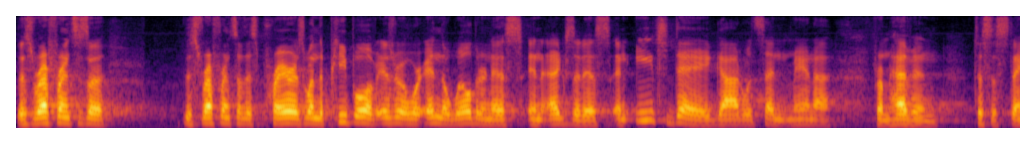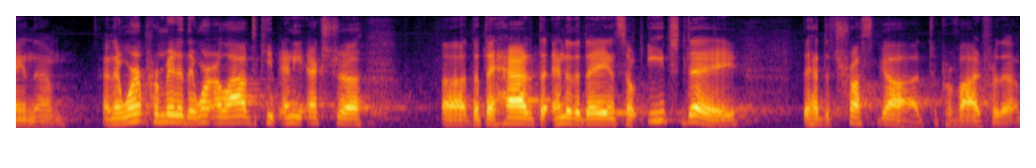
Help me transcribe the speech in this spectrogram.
This reference is a this reference of this prayer is when the people of Israel were in the wilderness in Exodus, and each day God would send manna from heaven to sustain them. And they weren't permitted, they weren't allowed to keep any extra uh, that they had at the end of the day. And so each day they had to trust God to provide for them.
